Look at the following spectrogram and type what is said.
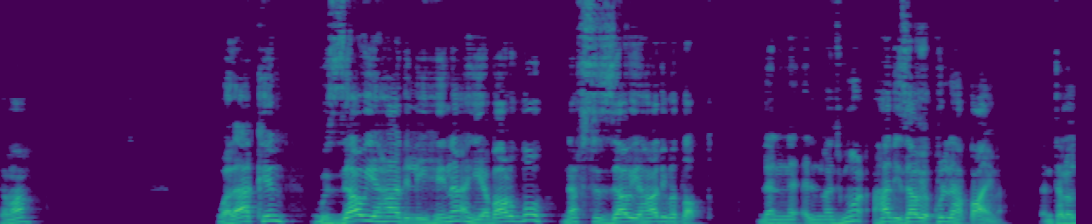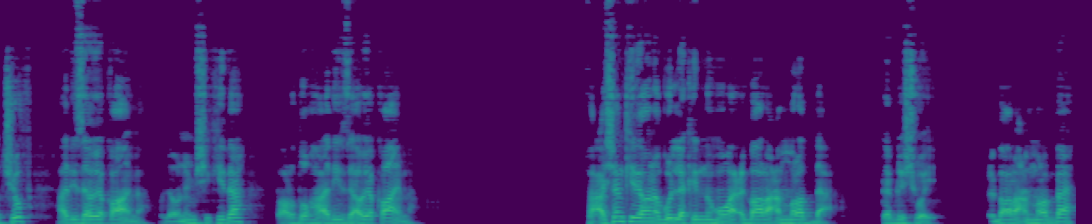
تمام؟ ولكن والزاوية هذه اللي هنا هي برضو نفس الزاوية هذه بالضبط. لأن المجموع هذه زاوية كلها قائمة. أنت لو تشوف هذه زاوية قائمة. ولو نمشي كذا برضو هذه زاوية قائمة. فعشان كذا أنا أقول لك إنه هو عبارة عن مربع. قبل شوي. عبارة عن مربع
